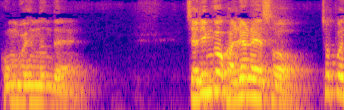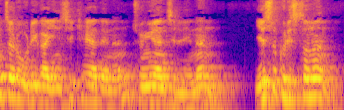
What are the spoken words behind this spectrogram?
공부했는데 재림과 관련해서 첫 번째로 우리가 인식해야 되는 중요한 진리는 예수 그리스도는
